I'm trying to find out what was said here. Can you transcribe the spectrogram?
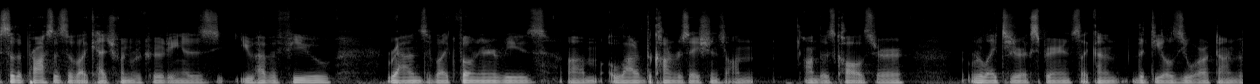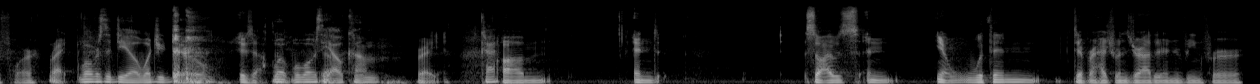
so the process of like hedge fund recruiting is you have a few rounds of like phone interviews. Um, a lot of the conversations on on those calls are relate to your experience, like kind of the deals you worked on before. Right. What was the deal? What'd you do? Exactly. what, what was the Yeah. outcome? Right. Okay. um, and so I was, and you know, within different hedge funds, you're either intervening for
